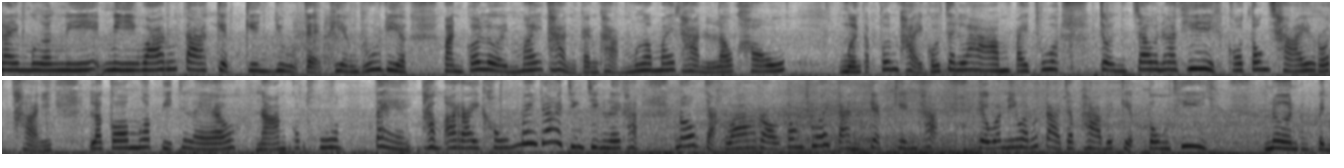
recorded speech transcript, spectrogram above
ในเมืองนี้มีวารุตาเก็บกินอยู่แต่เพียงผู้เดียว มันก็เลยไม่ทันกันค่ะ เมื่อไม่ทันแล้วเขา เหมือนกับต้นไผ่เขาจะลามไปทั่ว จนเจ้าหน้าที่ก็ต้องใช้รถไถ แล้วก็เมื่อปีที่แล้วน้ำก็ท่วมแต่ทำอะไรเขาไม่ได้จริง ๆ เลยค่ะ นอกจากว่าเราต้องช่วยกันเก็บกินค่ะ เดี๋ยววันนี้วรุตาจะพาไปเก็บตรงที่เนินมันเป็น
